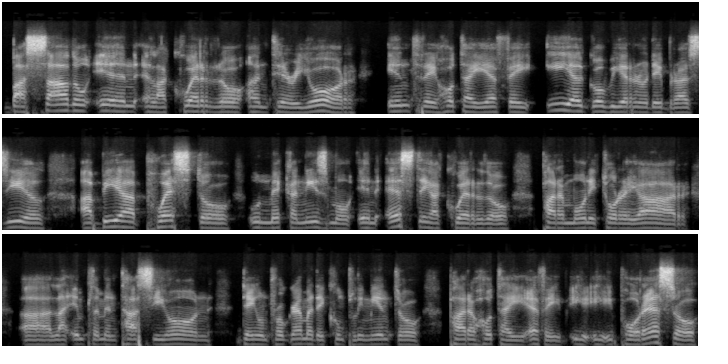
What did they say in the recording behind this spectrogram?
basado en el acuerdo anterior, entre JIF y el gobierno de Brasil había puesto un mecanismo en este acuerdo para monitorear uh, la implementación de un programa de cumplimiento para JIF y, y, por eso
